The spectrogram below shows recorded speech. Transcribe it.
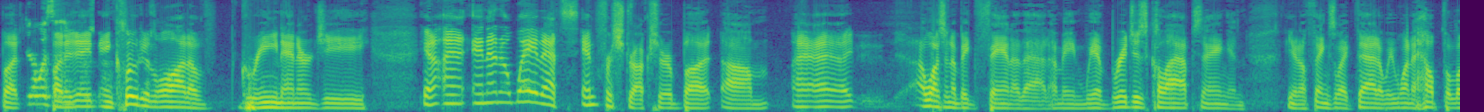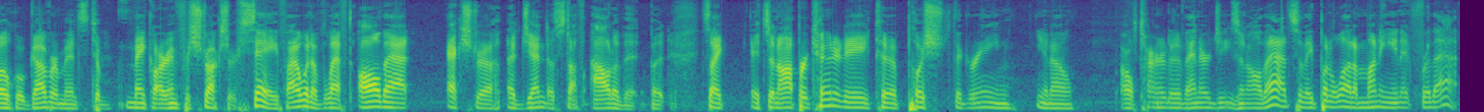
But was but it included a lot of green energy, you know, and, and in a way that's infrastructure. But um, I, I I wasn't a big fan of that. I mean, we have bridges collapsing and you know things like that, and we want to help the local governments to make our infrastructure safe. I would have left all that extra agenda stuff out of it, but it's like it's an opportunity to push the green, you know, alternative energies and all that. So they put a lot of money in it for that.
